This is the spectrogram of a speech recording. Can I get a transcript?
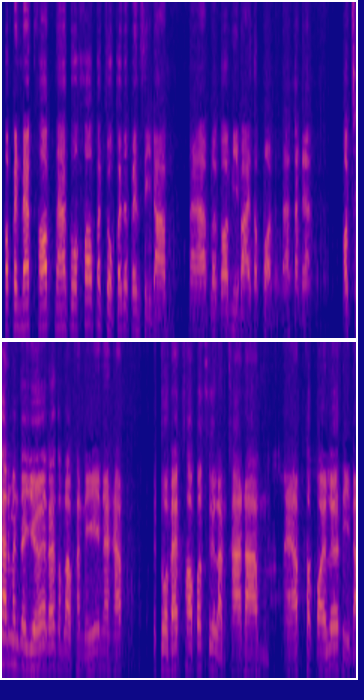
พอเป็นแบ็คท็อปนะ ตัวครอบกระจกก็จะเป็นสีดำนะครับ แล้วก็มีบายสปอร์ตนะคันนี้ออปชันมันจะเยอะนะสำหรับคันนี้นะครับเป็นตัวแบ็คท็อปก็คือหลังคาดำนะครับสปอยเลอร์สีด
